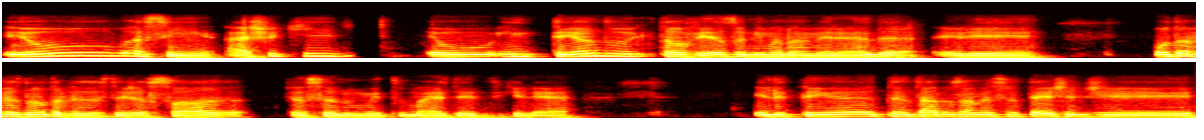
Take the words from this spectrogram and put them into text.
Eu, assim, acho que eu entendo que talvez o Lima Miranda, ele, ou talvez não, talvez eu esteja só pensando muito mais dele do que ele é, ele tenha tentado usar uma estratégia de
